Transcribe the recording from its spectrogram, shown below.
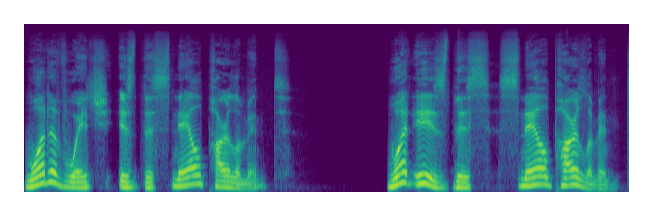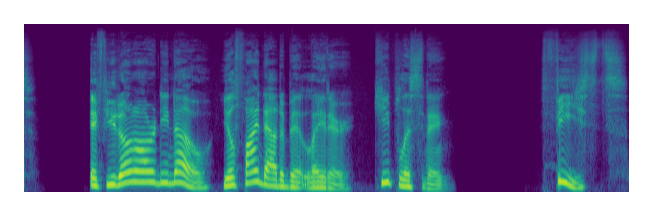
one of which is the Snail Parliament. What is this Snail Parliament? If you don't already know, you'll find out a bit later. Keep listening. Feasts,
